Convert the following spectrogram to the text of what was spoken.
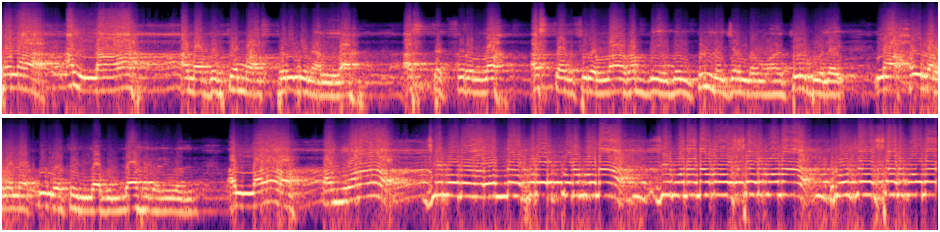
খোলা। আল্লাহ আমাদেরকে মাফ করে দিন, আল্লাহ। আস্তাগফিরুল্লাহ আস্তাগফিরুল্লাহ, রাব্বি মিন কুল্লি জামবিন ওয়া আতুবু ইলাইহি। লা হাওলা ওয়ালা কুওয়াতা ইল্লা বিল্লাহিল আলিয়্যিল আল্লাহ আল্লাহ, জীবনে আর অন্য অপরাধ করব না জীবনে নামাজ ছাড়বো না রোজা ছাড়বো না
